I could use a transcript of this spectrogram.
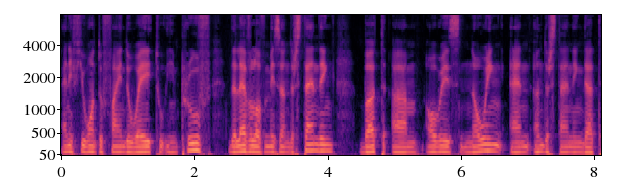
and if you want to find a way to improve the level of misunderstanding but um, always knowing and understanding that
